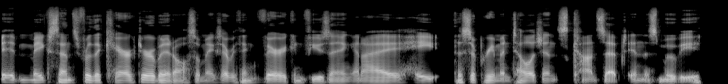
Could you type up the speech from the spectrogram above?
it makes sense for the character, but it also makes everything very confusing. And I hate the Supreme Intelligence concept in this movie.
